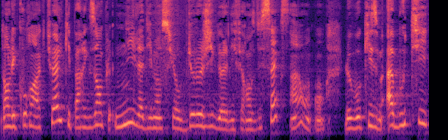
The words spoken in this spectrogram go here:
dans les courants actuels qui, par exemple, nient la dimension biologique de la différence des sexes. Hein. Le wokisme aboutit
